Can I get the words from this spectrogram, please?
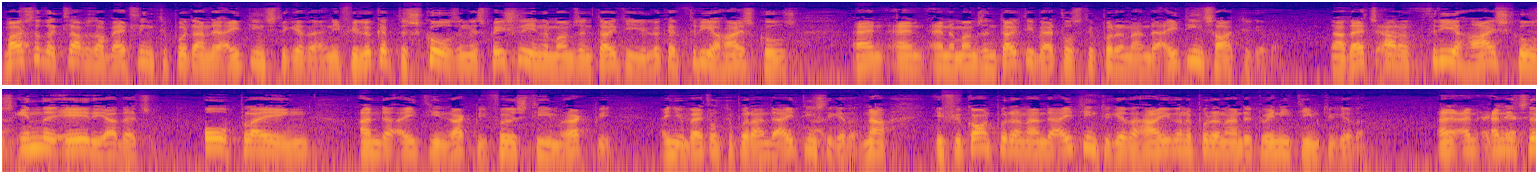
most of the clubs are battling to put under 18s together. And if you look at the schools, and especially in the Mums and Toti, you look at three high schools, and, and, and the Mums and Toti battles to put an under 18 side together. Now, that's out of three high schools in the area that's all playing under 18 rugby, first team rugby. And you battle to put under 18s together. Now, if you can't put an under 18 together, how are you going to put an under 20 team together? And, and, and it's Exactly,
